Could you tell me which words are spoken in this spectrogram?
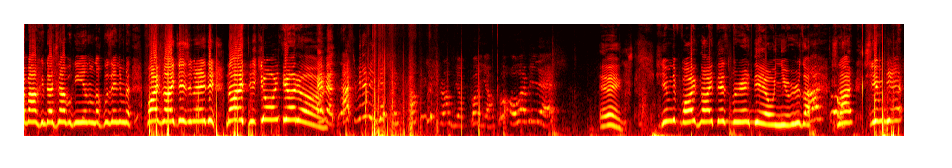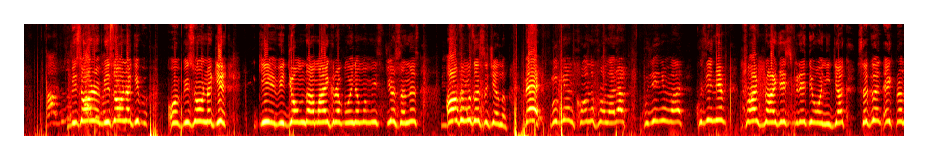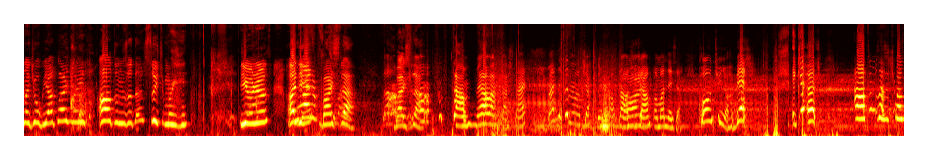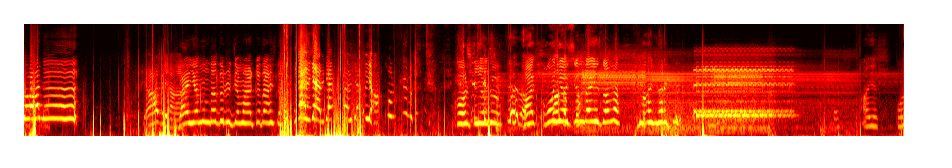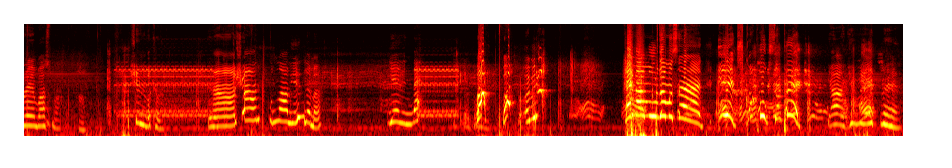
Merhaba arkadaşlar bugün yanımda kuzenimle Five Nights at Freddy Night 2 oynuyoruz. Evet, kaç birimiz geçtik. Aslında biraz yapma yapma olabilir. Evet. Şimdi Five Nights at Freddy oynuyoruz arkadaşlar. Şimdi bir sonra bir sonraki o bir sonraki ki videomda Minecraft oynamamı istiyorsanız altımıza sıçalım. Ve bugün konuk olarak kuzenim var. Kuzenim Five Nights at Freddy oynayacak. Sakın ekrana çok yaklaşmayın. Altınıza da sıçmayın. Diyoruz. Hadi başla. Başla. tamam, merhaba arkadaşlar. Ben de kanal açacaktım. Hatta Vay. açacağım ama neyse. Continue. 1, 2, 3. Altımıza sıçma zamanı. Ya abi ya. Ben yanında duracağım arkadaşlar. Gel gel gel. Korkuyorum. Kaç 10 yaşındayız ama hala- Hayır, oraya basma. Şimdi bakalım. Ha, şu an bunlar yerinde mi? Yerinde. Bak bak öbürü. Hemen burada mısın? İç kopuk sepet. Ya küfür etme.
